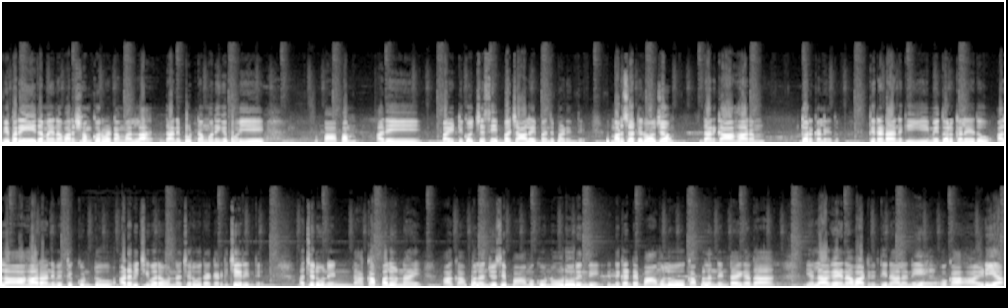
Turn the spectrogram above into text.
విపరీతమైన వర్షం కురవటం వల్ల దాని పుట్ట మునిగిపోయి పాపం అది బయటికి వచ్చేసి చాలా ఇబ్బంది పడింది. మరుసటి రోజు దానికి ఆహారం దొరకలేదు. తినడానికి ఏమీ దొరకలేదు. అలా ఆహారాన్ని వెతుక్కుంటూ అడవి చివర ఉన్న చెరువు దగ్గరికి చేరింది. ఆ చెరువు నిండా కప్పలు ఉన్నాయి ఆ కప్పలను చూసి పాముకు నోరూరింది. ఎందుకంటే పాములు కప్పలను తింటాయి కదా. ఎలాగైనా వాటిని తినాలని ఒక ఐడియా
